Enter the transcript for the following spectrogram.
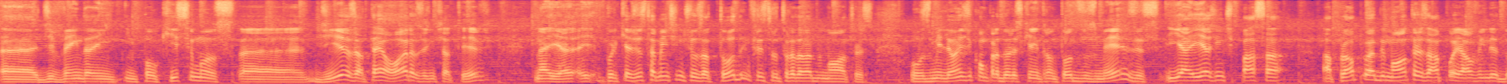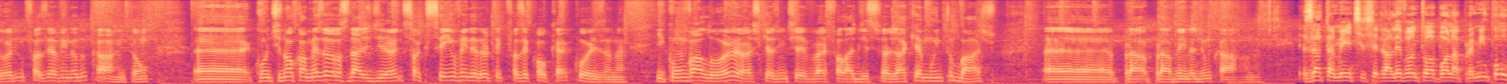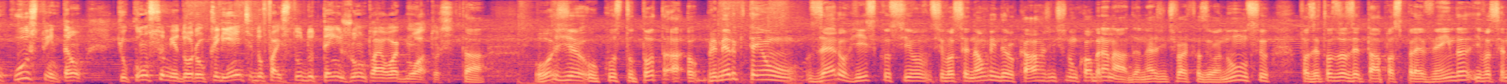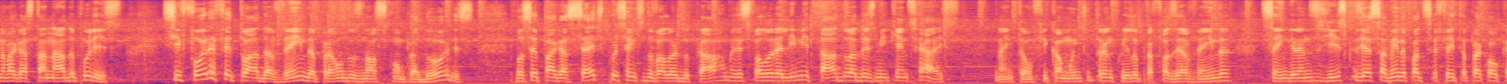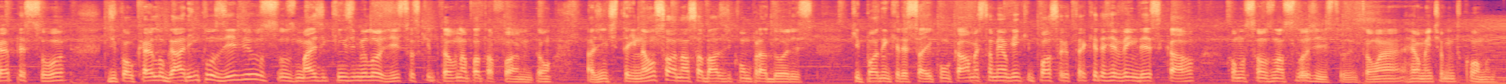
É, de venda em, em pouquíssimos é, dias, até horas a gente já teve. Né? E, porque justamente a gente usa toda a infraestrutura da Web Motors, os milhões de compradores que entram todos os meses, e aí a gente passa a própria Web Motors a apoiar o vendedor em fazer a venda do carro. Então, é, continua com a mesma velocidade de antes, só que sem o vendedor ter que fazer qualquer coisa, né? E com valor, eu acho que a gente vai falar disso já já, que é muito baixo é, para a venda de um carro, né? Exatamente, você já levantou a bola para mim. Qual o custo, então, que o consumidor ou cliente do Faz Tudo tem junto à Web Motors? Tá. Hoje o custo total. Primeiro que tem um zero risco se, se você não vender o carro, a gente não cobra nada, né? A gente vai fazer o anúncio, fazer todas as etapas pré-venda e você não vai gastar nada por isso. Se for efetuada a venda para um dos nossos compradores, você paga 7% do valor do carro, mas esse valor é limitado a R$ 2.500. Né? Então fica muito tranquilo para fazer a venda sem grandes riscos e essa venda pode ser feita para qualquer pessoa de qualquer lugar, inclusive os, os, mais de 15 mil lojistas que estão na plataforma. Então a gente tem não só a nossa base de compradores que podem querer sair com o carro, mas também alguém que possa até querer revender esse carro, como são os nossos lojistas. Então é realmente é muito cômodo.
